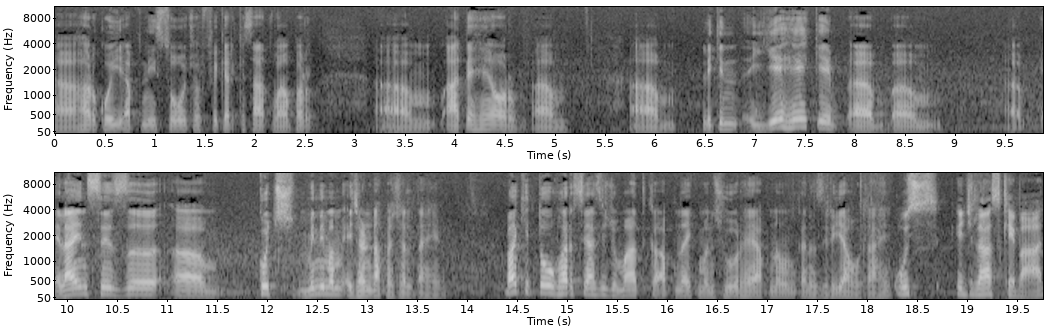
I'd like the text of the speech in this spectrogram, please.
ہر کوئی اپنی سوچ اور فکر کے ساتھ وہاں پر آتے ہیں اور لیکن یہ ہے کہ الائنسز کچھ منیمم ایجنڈا پہ چلتا ہے۔ باقی تو ہر سیاسی جماعت کا اپنا ایک منشور ہے اپنا ان کا نظریہ ہوتا ہے۔ اس اجلاس کے بعد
